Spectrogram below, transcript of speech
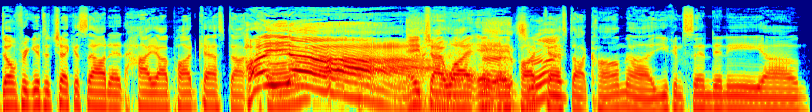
Don't forget to check us out at highpodcast.com. Hiya! H-I-Y-A-A That's right. podcast.com. Uh, you can send any um,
